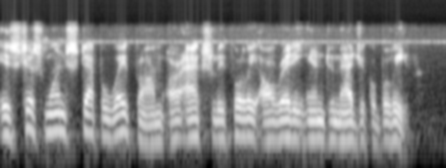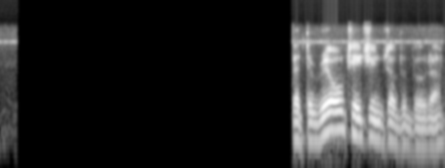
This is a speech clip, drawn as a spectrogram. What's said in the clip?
is just one step away from, or actually fully already into magical belief. That the real teachings of the Buddha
